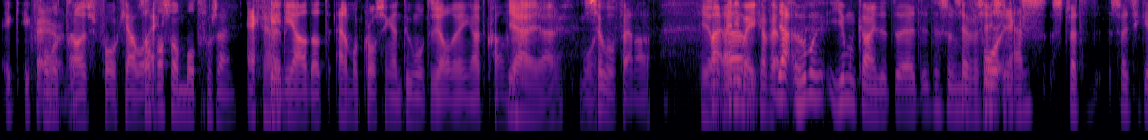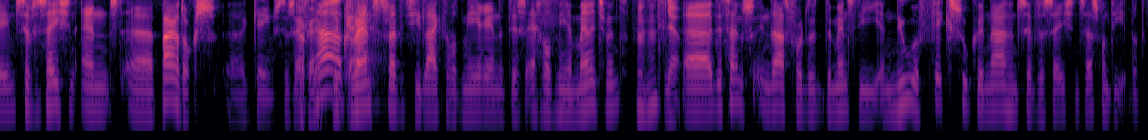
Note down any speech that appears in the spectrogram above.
Ik, ik vond het enough. trouwens vorig jaar Er wel zal vast echt, wel mod voor zijn. echt Ja, geniaal dat Animal Crossing en Doom op dezelfde ding uitkwamen. Ja, ja, mooi. Zoveel fan art. Maar anyway, Ehm, ga verder. Ja, Human, Humankind. Het, eh, het, het is een Civilization 4X strat- strategy game. Civilization en eh, Paradox eh, games. Dus echt, Oké. echt Ah, de oké. grand strategy lijkt er wat meer in. Het is echt wat meer management. Mhm. dit zijn dus inderdaad voor de, de mensen die een nieuwe fix zoeken naar hun Civilization 6. Want die, dat,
